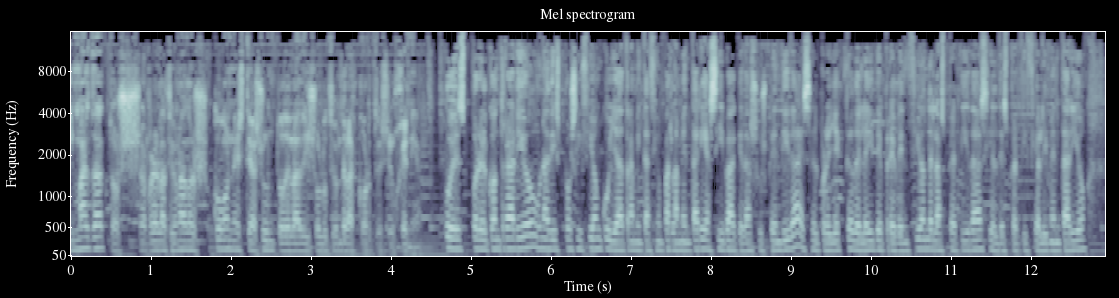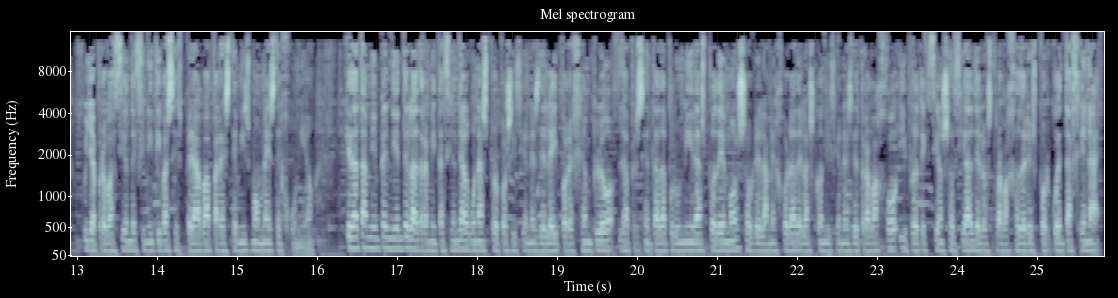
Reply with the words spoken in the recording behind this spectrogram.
y más datos relacionados con este asunto de la disolución de las Cortes, Eugenia. Pues por el contrario, una disposición cuya tramitación parlamentaria sí va a quedar suspendida es el proyecto de ley de prevención de las pérdidas y el desperdicio alimentario, cuya aprobación definitiva se esperaba para este mismo mes de junio. Queda también pendiente la tramitación de algunas proposiciones de ley, por ejemplo, la presentada por Unidas Podemos sobre la mejora de las condiciones de trabajo y protección social de los trabajadores por cuenta ajena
